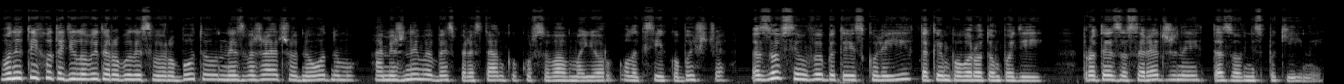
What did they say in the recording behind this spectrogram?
Вони тихо та діловито робили свою роботу, не зважаючи одне одному, а між ними без перестанку курсував майор Олексій Кобища, зовсім вибитий із колії таким поворотом подій, проте зосереджений та зовні спокійний.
